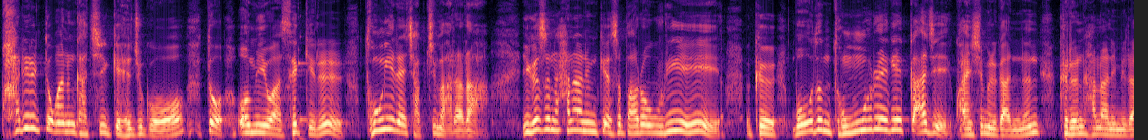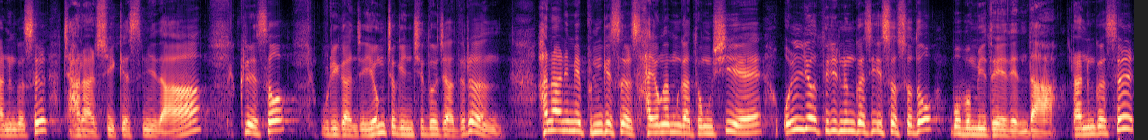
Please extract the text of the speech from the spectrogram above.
8일 동안은 같이 있게 해 주고 또 어미와 새끼를 동일에 잡지 말아라. 이것은 하나님께서 바로 우리 그 모든 동물에게까지 관심을 갖는 그런 하나님이라는 것을 잘 알 수 있겠습니다. 그래서 우리가 이제 영적인 지도자들은 하나님의 분깃을 사용함과 동시에 올려드리는 것에 있어서도 모범이 돼야 된다라는 것을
